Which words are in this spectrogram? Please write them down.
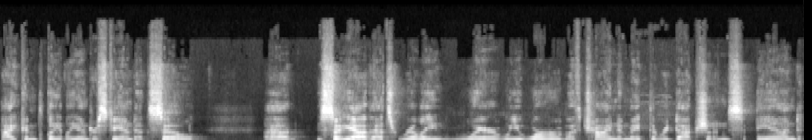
I completely understand it. So uh, so yeah, that's really where we were with trying to make the reductions. And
